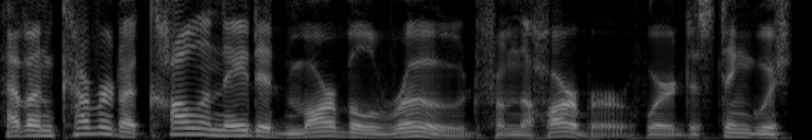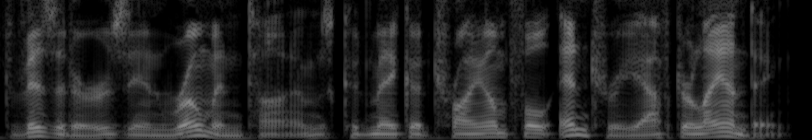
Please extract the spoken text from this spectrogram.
have uncovered a colonnaded marble road from the harbor where distinguished visitors in Roman times could make a triumphal entry after landing.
